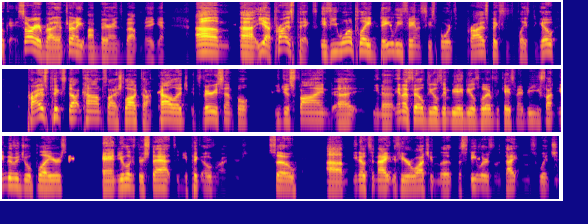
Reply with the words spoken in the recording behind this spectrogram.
Okay, sorry everybody. I'm trying to get my bearings about Megan. Um, uh, yeah, Prize Picks. If you want to play daily fantasy sports, Prize Picks is the place to go. PrizePicks.com slash locked on college. It's very simple. You just find, uh, you know, NFL deals, NBA deals, whatever the case may be. You find individual players, and you look at their stats and you pick over unders. So, um, you know, tonight if you were watching the the Steelers and the Titans, which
